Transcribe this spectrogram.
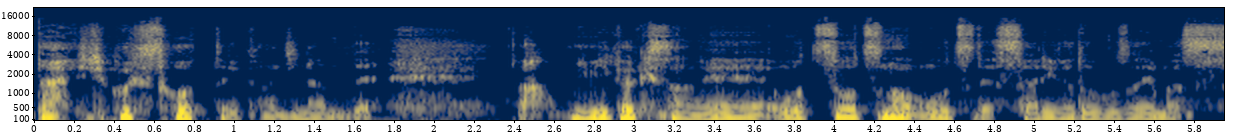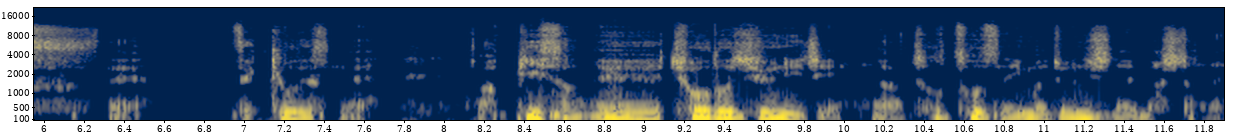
大丈夫そうという感じなんで。あ、耳かきさん、えー、おつおつのおつです。ありがとうございます。ね、絶叫ですね。あ、P さん、えー、ちょうど12時。あちょそうですね。今12時になりましたね。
